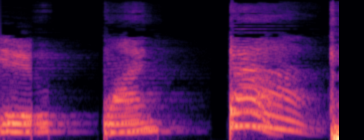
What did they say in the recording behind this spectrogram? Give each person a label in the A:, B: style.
A: two, one, go!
